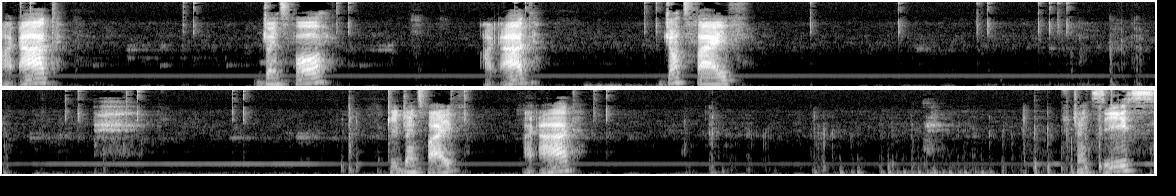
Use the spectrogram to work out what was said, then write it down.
I add joint 4 I add. Joint 5 okay joint 5 I add. Joint 6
